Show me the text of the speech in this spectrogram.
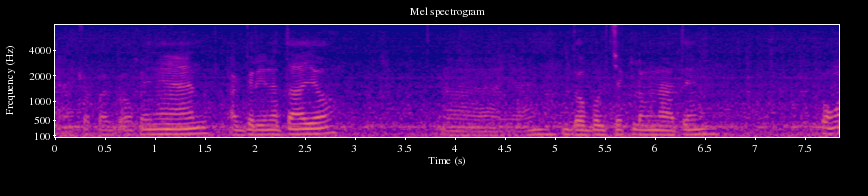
Yan, kapag okay na yan, agree na tayo. Ah, yan, double check lang natin. Kung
